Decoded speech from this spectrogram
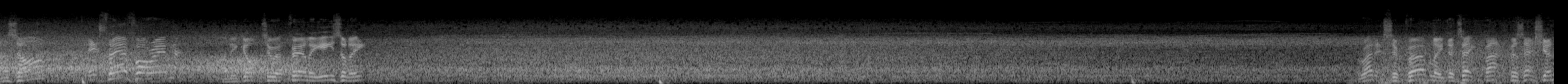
Hazard. It's there for him. And he got to it fairly easily. Read it superbly to take back possession.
